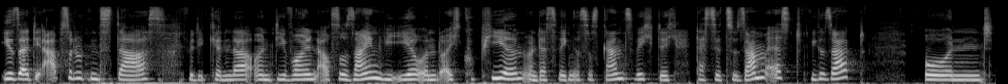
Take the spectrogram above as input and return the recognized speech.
ihr seid die absoluten Stars für die Kinder und die wollen auch so sein wie ihr und euch kopieren. Und deswegen ist es ganz wichtig, dass ihr zusammen esst, wie gesagt, und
